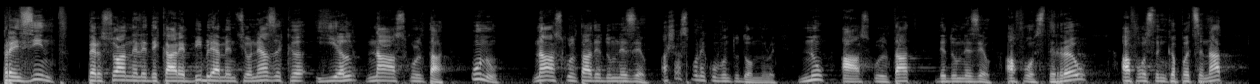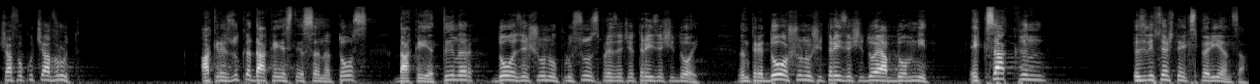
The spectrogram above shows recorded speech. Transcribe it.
prezint persoanele de care Biblia menționează că el n-a ascultat. 1. N-a ascultat de Dumnezeu. Așa spune cuvântul Domnului. Nu a ascultat de Dumnezeu. A fost rău, a fost încăpățânat și a făcut ce a vrut. A crezut că dacă este sănătos, dacă e tânăr, 21 plus 11, 32. Între 21 și 32 a domnit. Exact când îți lipsește experiența.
